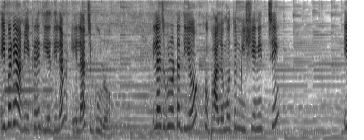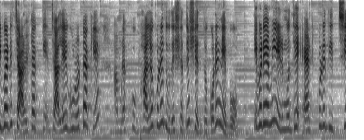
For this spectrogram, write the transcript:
এইবারে আমি এখানে দিয়ে দিলাম এলাচ গুঁড়ো। এলাচ গুঁড়োটা দিয়েও খুব ভালো মতন মিশিয়ে নিচ্ছি। এবারে চালটাকে, চালের গুঁড়োটাকে আমরা খুব ভালো করে দুধের সাথে সেদ্ধ করে নেব। এবারে আমি এর মধ্যে অ্যাড করে দিচ্ছি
